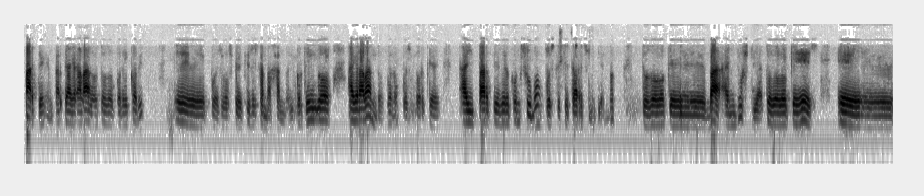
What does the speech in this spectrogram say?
parte, en parte agravado todo por el COVID, eh, pues los precios están bajando. ¿Y por qué digo agravando? Bueno, pues porque hay parte del consumo pues que se está resintiendo. Todo lo que va a industria, todo lo que es eh,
